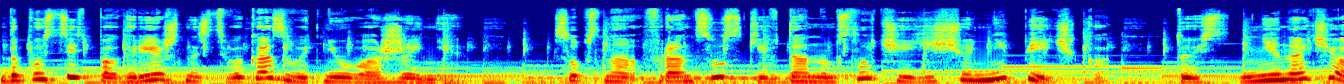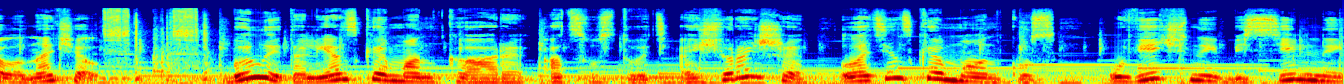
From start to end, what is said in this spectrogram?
допустить погрешность, выказывать неуважение. Собственно, французский в данном случае еще не печка – то есть не начало-начало. Было итальянское «манкаре» – отсутствовать, а еще раньше латинское «манкус» – увечный, бессильный,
